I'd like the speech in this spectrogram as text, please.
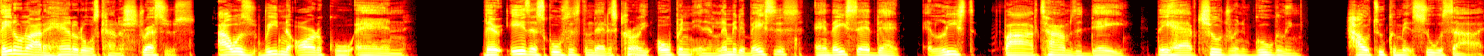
They don't know how to handle those kind of stressors. I was reading the article and there is a school system that is currently open in a limited basis, and they said that at least five times a day they have children Googling how to commit suicide.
